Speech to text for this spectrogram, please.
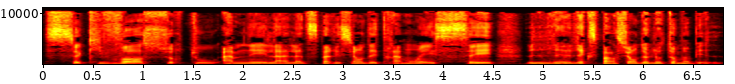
Ce qui va surtout amener la, disparition des tramways, c'est l'expansion de l'automobile.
